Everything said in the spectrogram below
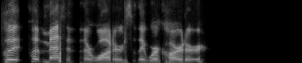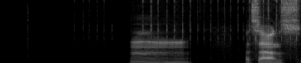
put put meth in their water so they work harder. Hmm. That sounds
